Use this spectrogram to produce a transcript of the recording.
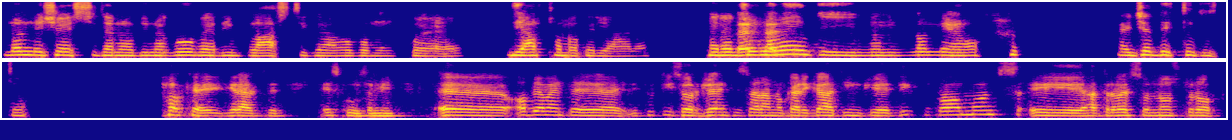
non necessitano di una cover in plastica o comunque di altro materiale. Per aggiornamenti non, non ne ho. Hai già detto tutto. Ok, grazie. E scusami. Eh, ovviamente tutti i sorgenti saranno caricati in Creative Commons e attraverso il nostro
